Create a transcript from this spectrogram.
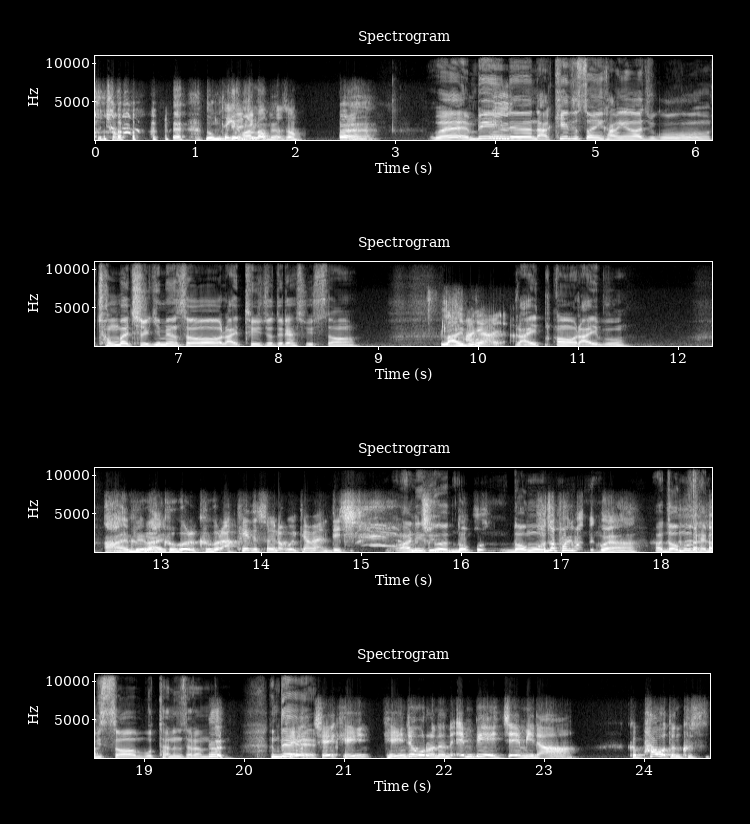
그렇죠 농구 게임 하려면. 없어서 네. 왜 NBA는 아케이드성이 강해가지고 정말 즐기면서 light 유저들이 할 수 있어. 라이브? 아니야 라이 어 라이브. 아 NBA 그걸, 라이브. 그걸 그걸 아케이드성이라고 얘기하면 안 되지. 아니 그치, 그거 너무 너무 허접하게 만든 거야. 아, 너무 재밌어 못하는 사람들. 근데 제, 제 개인 개인적으로는 NBA Jam이나 그 Power Dunks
